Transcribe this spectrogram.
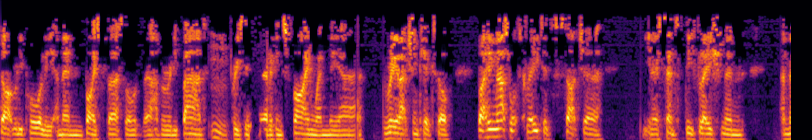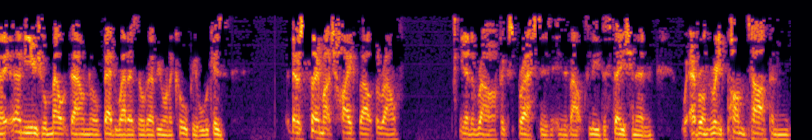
start really poorly, and then vice versa, they'll have a really bad Mm. pre-season. and Everything's fine when the uh, real action kicks off. But I think that's what's created such a you know sense of deflation and and the unusual meltdown or bedwetters or whatever you want to call people because there was so much hype about the Ralph you know, the Ralph Express is, is about to leave the station and everyone's really pumped up and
